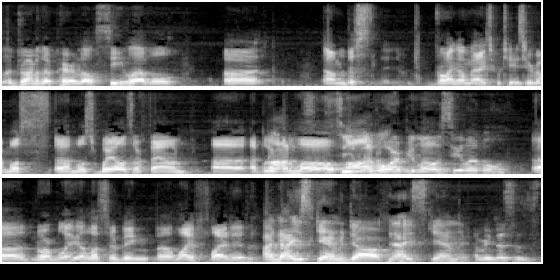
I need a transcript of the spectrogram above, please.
just draw another parallel. Sea level. Uh, I'm just drawing on my expertise here, but most uh, most whales are found, uh, I believe, On below, sea on level. or below sea level. Uh, normally, unless they're being uh, life flighted. Ah, now you scare me, dog. Now you scare me. I mean, this is.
